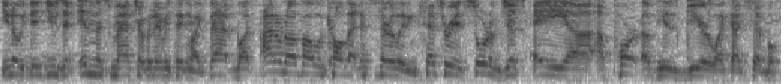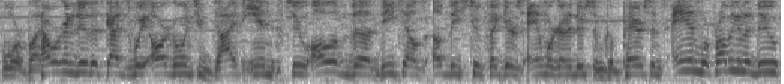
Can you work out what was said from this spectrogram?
you know, he did use it in this matchup and everything like that, but I don't know if I would call that necessarily an accessory. It's sort of just a, uh, a part of his gear, like I said before, but how we're going to do this, guys, is we are going to dive into all of the details of these two figures, and we're going to do some comparisons, and we're probably going to do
